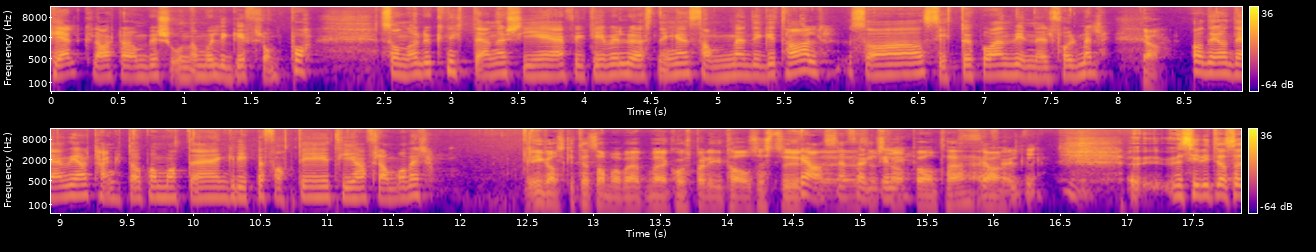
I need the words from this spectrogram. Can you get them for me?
helt klart har ambisjoner om å ligge i front på. Så når du knytter energieffektive løsninger sammen med digital, så sitter du på en vinnerformel. Ja. Og det er jo det vi har tenkt å på en måte gripe fatt i tida framover. I ganske tett samarbeid med Kongsberg Digital og søsterselskapet, ja, antar jeg? selvfølgelig. Ja. Si litt, altså,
